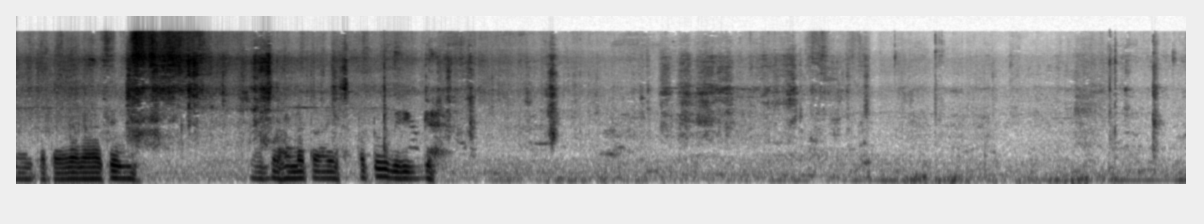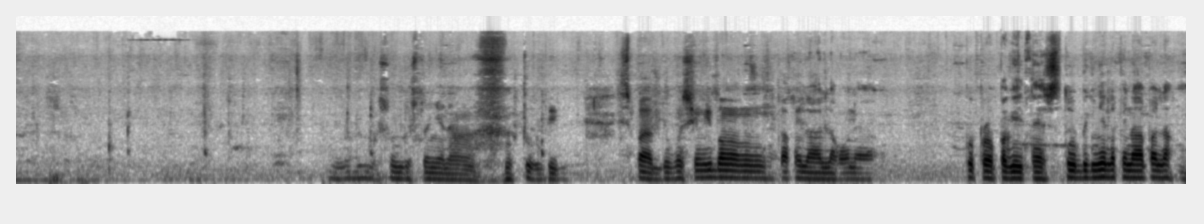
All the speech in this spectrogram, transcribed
Ayan, patay na natin. Sobrahan na tayo sa patubig. gustong gusto niya ng tubig spagdo kasi yung ibang kakilala ko na propagate na tubig nila pinapalaki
